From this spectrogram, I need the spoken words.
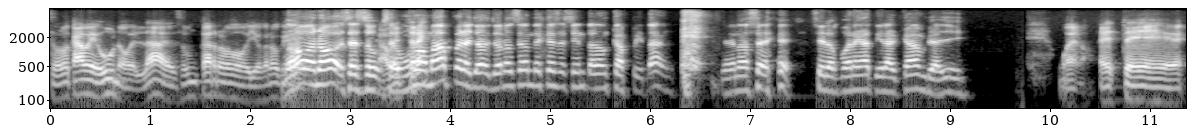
Solo cabe uno, ¿verdad? Es un carro, yo creo que. No, no, se, su- Cabe se uno más, pero yo, yo no sé dónde es que se sienta Don Capitán. Yo no sé si lo ponen a tirar cambio allí. Bueno, este,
